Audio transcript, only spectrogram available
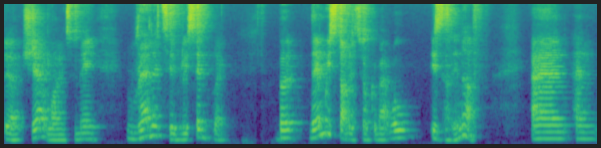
that uh, she outlined to me relatively simply. But then we started to talk about, well, is that enough? and and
